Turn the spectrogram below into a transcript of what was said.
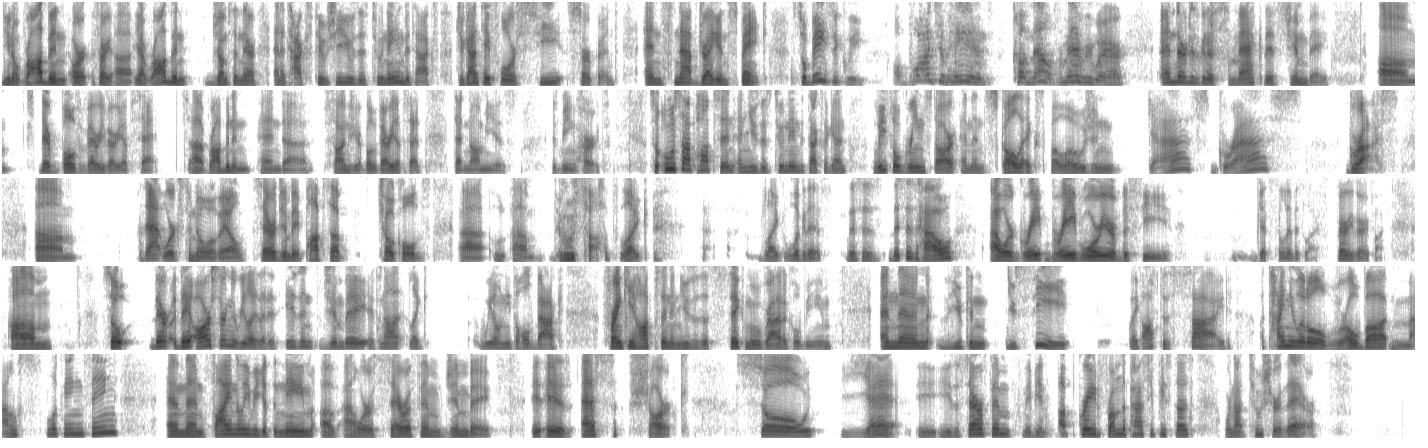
you know, Robin, or sorry, uh, yeah, Robin jumps in there and attacks too. She uses two named attacks Gigante Fleur Sea Serpent and Snapdragon Spank. So basically, a bunch of hands come out from everywhere and they're just gonna smack this Jimbei. Um, they're both very, very upset. Uh, Robin and, and uh, Sanji are both very upset that Nami is is being hurt. So Usopp pops in and uses two named attacks again. Lethal Green Star and then Skull Explosion gas, grass, grass. Um, that works to no avail. Sarah Jimbei pops up, chokeholds uh, um, Usopp. Like, like, look at this. This is this is how our great brave warrior of the sea gets to live his life. Very very fun. Um, so they're they are starting to realize that it isn't Jimbei. It's not like we don't need to hold back. Franky hops in and uses a sick move, Radical Beam, and then you can you see like off to the side a tiny little robot mouse looking thing, and then finally we get the name of our Seraphim Jimbei. It is S Shark. So yeah, he's a Seraphim, maybe an upgrade from the Pacifistas. We're not too sure there.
